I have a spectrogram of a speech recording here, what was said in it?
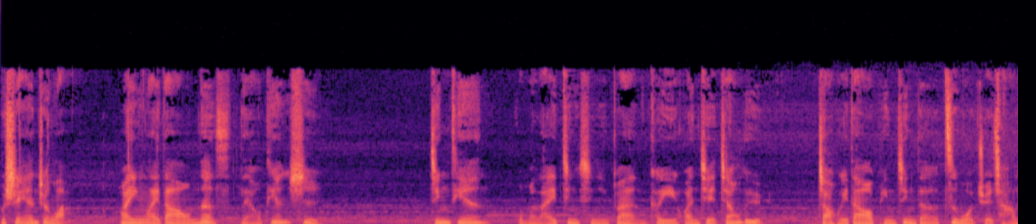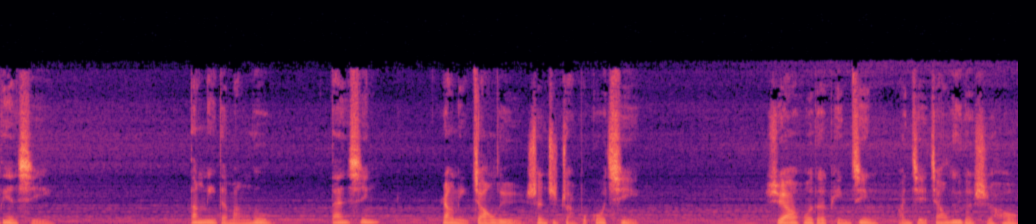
我是 Angela，欢迎来到 Nurse 聊天室。今天我们来进行一段可以缓解焦虑、找回到平静的自我觉察练习。当你的忙碌、担心让你焦虑，甚至转不过气，需要获得平静、缓解焦虑的时候。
